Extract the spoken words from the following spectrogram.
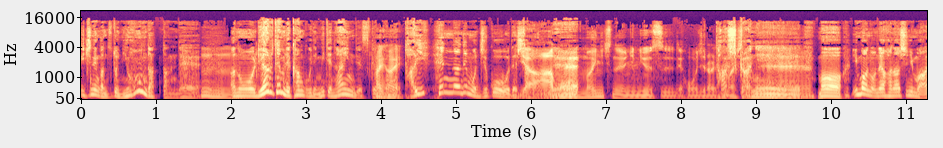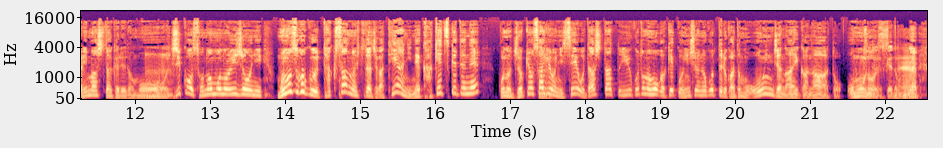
1年間ずっと日本だったんで、うんうんあのリアルタイムで韓国で見てないんですけれども、はいはい。大変なでも事故でしいやたーもんねもう毎日のようにニュースで報じられてました確かに、ねまあ今のね話にもありましたけれども、うん。事故そのもの以上にものすごくたくさんの人たちが手屋にね駆けつけてねこの除去作業に精を出したということの方が結構印象に残ってる方も多いんじゃないかなと思うんですけどもね。そうです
